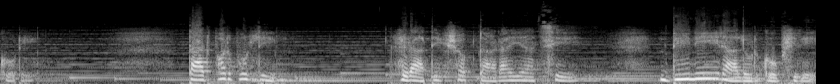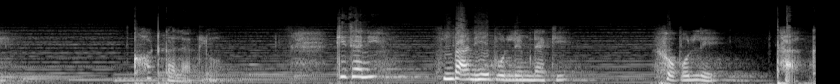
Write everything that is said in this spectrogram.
করে। তারপর বললেন, রাতে সব তারাই আছে, দিনের আলোর গভীরে। খটকা লাগল। কি জানি, বানিয়ে বললেম নাকি? ও বললে, থাক,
